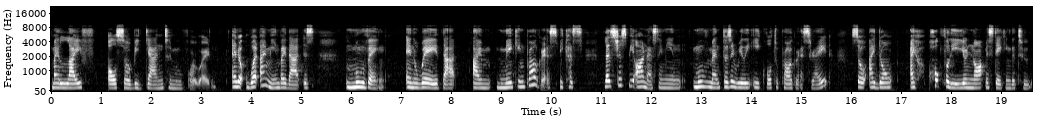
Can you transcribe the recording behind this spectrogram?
my life also began to move forward. And what I mean by that is moving in a way that I'm making progress because let's just be honest. I mean, movement doesn't really equal to progress, right? So I don't I hopefully you're not mistaking the two.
